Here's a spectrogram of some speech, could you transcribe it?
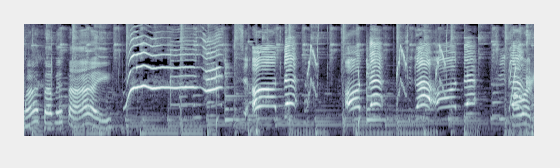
わー食べたい代わり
